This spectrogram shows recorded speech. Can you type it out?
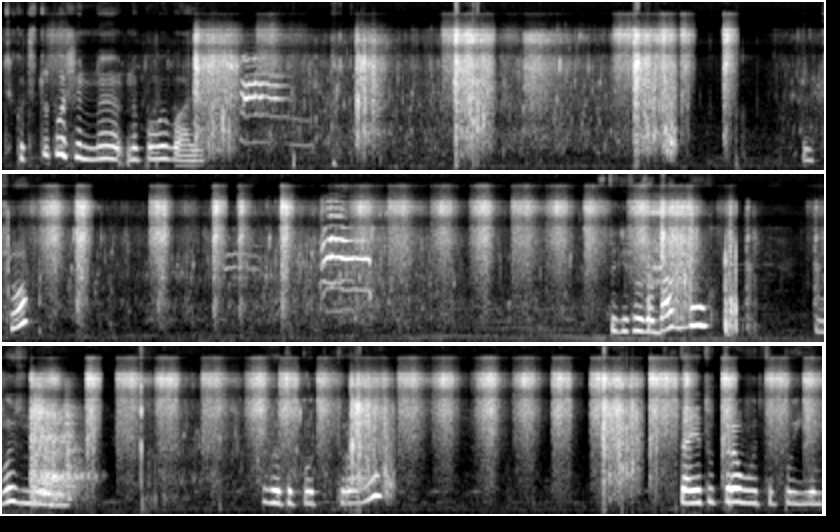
Тільки чи тут вообще не, не поливають? І що? Тоді що за баг був? Ви знову. Взяти по траву. Та я тут траву типу їм.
